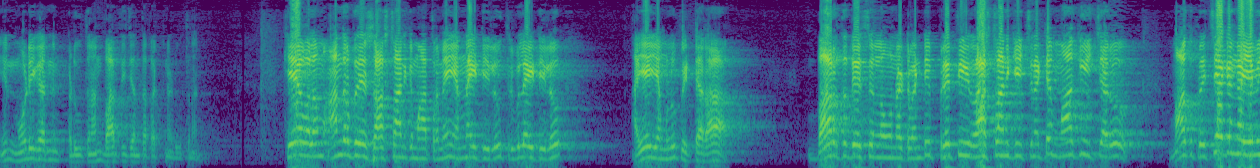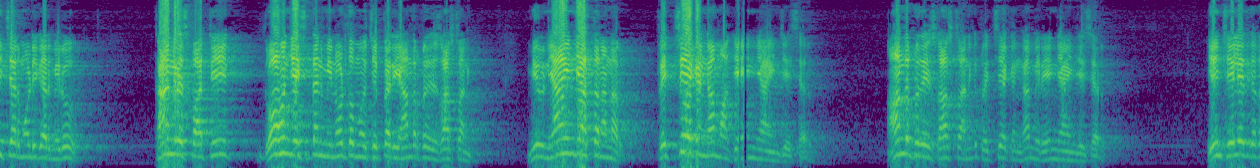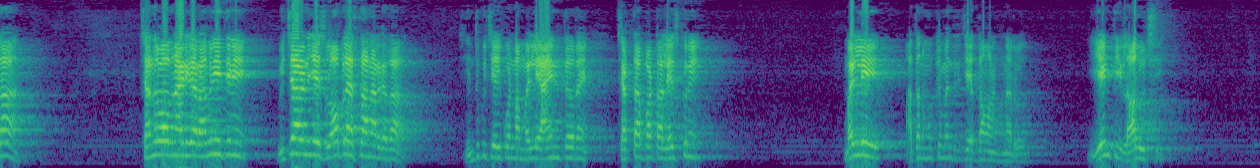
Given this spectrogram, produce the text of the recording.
నేను మోడీ గారిని అడుగుతున్నాను భారతీయ జనతా పార్టీని అడుగుతున్నాను. కేవలం ఆంధ్రప్రదేశ్ రాష్ట్రానికి మాత్రమే ఎన్ఐటీలు త్రిబుల్ ఐటీలు ఐఐఎంలు పెట్టారా? భారతదేశంలో ఉన్నటువంటి ప్రతి రాష్ట్రానికి ఇచ్చినట్టే మాకు ఇచ్చారు. మాకు ప్రత్యేకంగా ఏమి ఇచ్చారు మోడీ గారు మీరు? కాంగ్రెస్ పార్టీ ద్రోహం చేసిందని మీ నోటితో చెప్పారు ఈ ఆంధ్రప్రదేశ్ రాష్ట్రానికి. మీరు న్యాయం చేస్తానన్నారు. ప్రత్యేకంగా మాకేం న్యాయం చేశారు? ఆంధ్రప్రదేశ్ రాష్ట్రానికి ప్రత్యేకంగా మీరేం న్యాయం చేశారు? ఏం చేయలేదు కదా? చంద్రబాబు నాయుడు గారు అవినీతిని విచారణ చేసి లోపలేస్తాన్నారు కదా? ఎందుకు చేయకుండా మళ్ళీ ఆయనతోనే చట్టాపట్టాలు వేసుకుని మళ్ళీ అతను ముఖ్యమంత్రి చేద్దామంటున్నారు ఏంటి లాలూచి?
